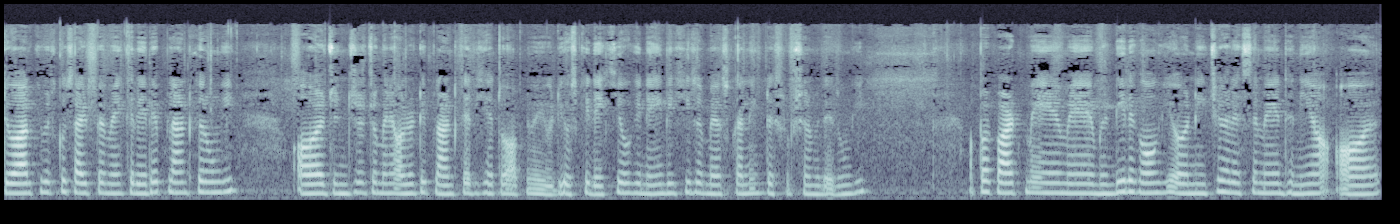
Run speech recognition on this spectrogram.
दीवार की बिल्कुल साइड पे मैं करेले प्लांट करूँगी। और जिंजर जो मैंने ऑलरेडी प्लांट करी है तो आपने मेरी वीडियो उसकी देखी होगी, नहीं देखी तो मैं उसका लिंक डिस्क्रिप्शन में दे दूँगी। अपर पार्ट में मैं भिंडी लगाऊँगी और नीचे वाले हिस्से में धनिया और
